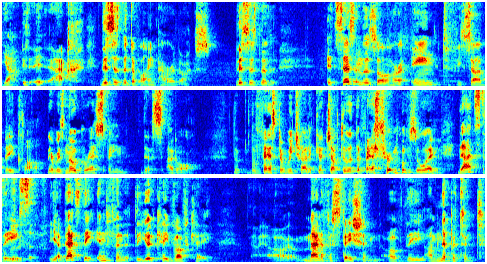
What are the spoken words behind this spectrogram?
yeah. It, it, uh, this is the divine paradox. This is the. It says in the Zohar, "Ein tefisa beklal." There was no grasping this at all the, the faster we try to catch up to it, the faster it moves away. That's the Elusive. yeah. That's the infinite, the Yud K Vav uh, manifestation of the omnipotent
